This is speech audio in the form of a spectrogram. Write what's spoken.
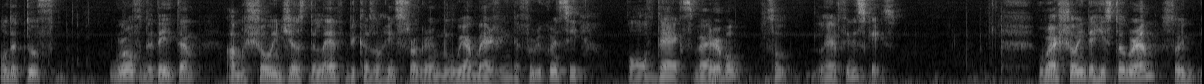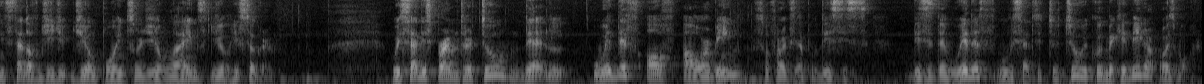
on the tooth growth the data, I'm showing just the length because on histogram we are measuring the frequency of the x variable, so length in this case. We are showing the histogram, so instead of geom points or geom lines, geom histogram. We set this parameter to the width of our beam, so for example this is this is the width, we set it to 2, we could make it bigger or smaller.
